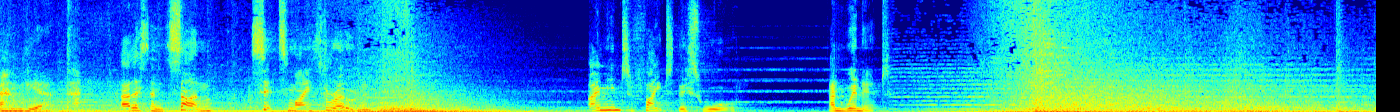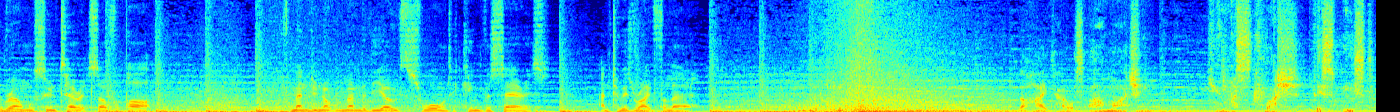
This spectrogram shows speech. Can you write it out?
And yet, Alicent's son sits my throne. I mean to fight this war and win it. The realm will soon tear itself apart. If men do not remember the oath sworn to King Viserys and to his rightful heir. The Hightowers are marching. You must crush this beast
